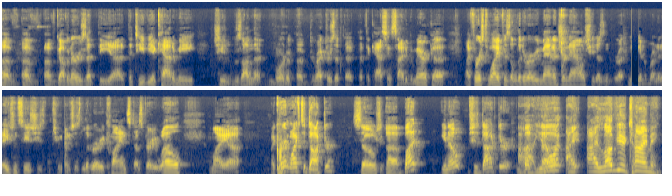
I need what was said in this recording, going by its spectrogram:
of, of, of governors at the uh, the TV Academy. She was on the board of directors at the, at the Casting Society of America. My first wife is a literary manager now. She doesn't run, you know, run an agency. She's, she manages literary clients, does very well. My uh, my current wife's a doctor. So, uh, but you know, she's a doctor. Ah, but uh, you know what? I I love your timing.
